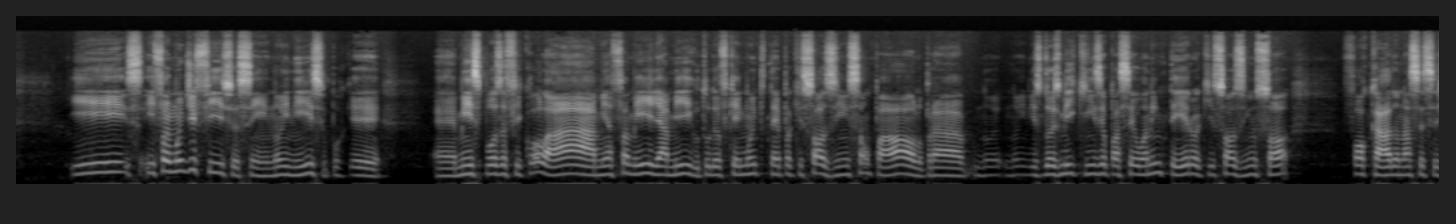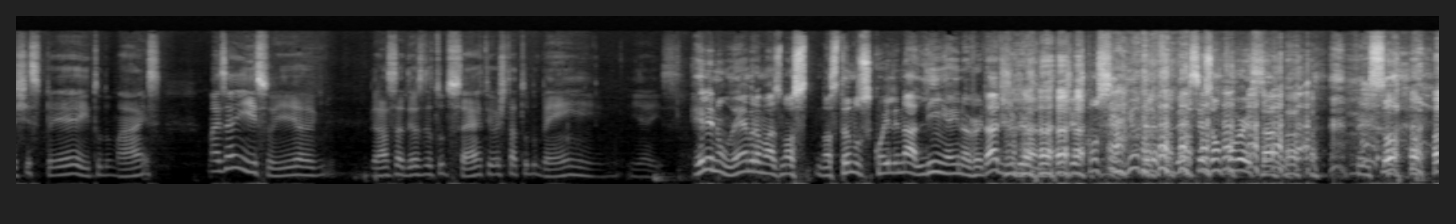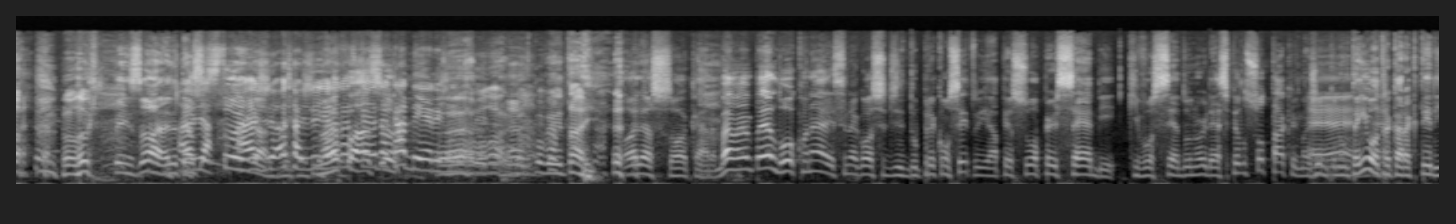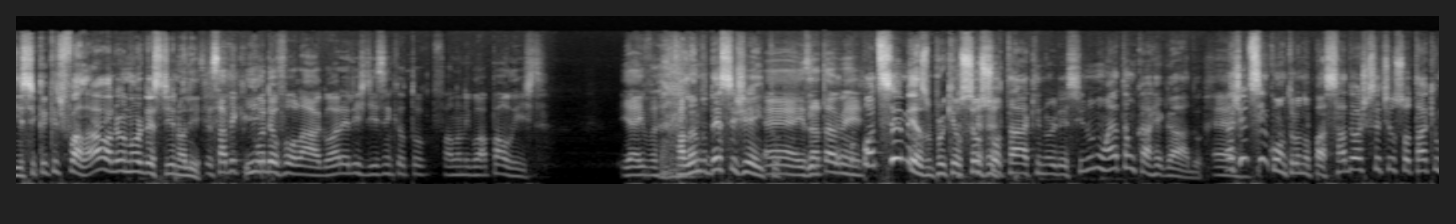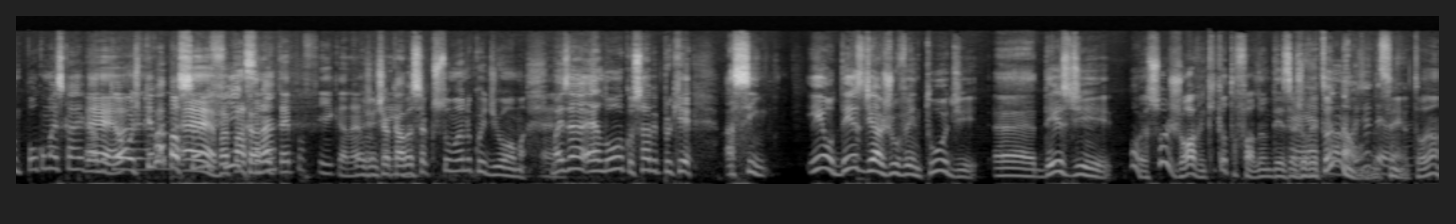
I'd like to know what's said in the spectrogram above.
E, e foi muito difícil, assim, no início, porque é, minha esposa ficou lá, minha família, amigo, tudo. Eu fiquei muito tempo aqui sozinho em São Paulo. Pra, no, no início de 2015, eu passei o ano inteiro aqui sozinho, só focado na CCXP e tudo mais. Mas é isso. E é, graças a Deus deu tudo certo e hoje está tudo bem. É isso. Ele não lembra, mas nós, nós estamos com ele na linha aí, não é verdade, Juliana? A gente conseguiu o telefone dele, vocês vão conversar. Pensou? Pensou? Ele até A assustou, hein, a cara? A Juliana é caiu fácil. da cadeira, É, inclusive. vamos comentar aí. Olha só, cara. Mas, mas é louco, né? Esse negócio de, do preconceito. E a pessoa percebe que você é do Nordeste pelo sotaque. Eu imagino É, que não tem outra é. característica que te fala, ah, olha o nordestino ali. Você sabe que E- quando eu vou lá agora, eles dizem que eu tô falando igual a paulista. E aí. Falando desse jeito. É, exatamente. E pode ser mesmo, porque o seu sotaque nordestino não é tão carregado. É. A gente se encontrou no passado, eu acho que você tinha o sotaque um pouco mais carregado É, que hoje, porque vai passando é, e vai fica, passando né? o tempo, fica, né? a Não gente tem- acaba se acostumando com o idioma. Mas é, é louco, sabe? Porque, assim, eu desde a juventude, é, desde. Pô, eu sou jovem, o que, que eu tô falando desde a É, juventude? Não. de Deus, assim, né? eu tô-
